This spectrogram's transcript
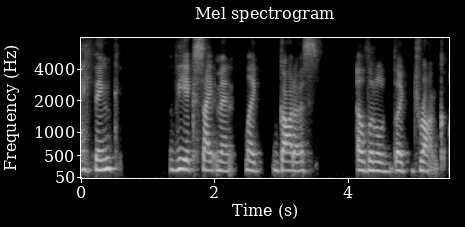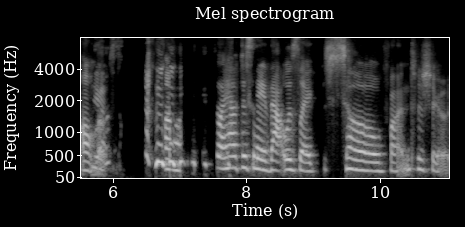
I think the excitement like got us a little like drunk almost. Yeah. um, so I have to say that was like so fun to shoot.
